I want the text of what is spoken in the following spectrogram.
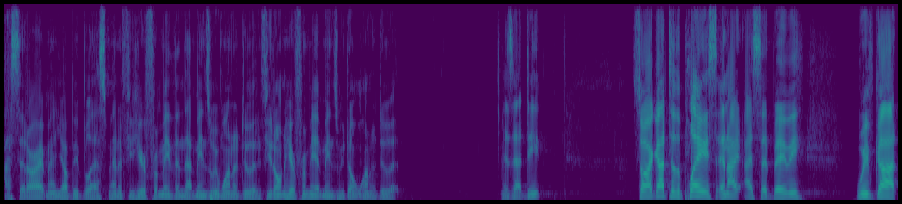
I said, All right, man, y'all be blessed, man. If you hear from me, then that means we want to do it. If you don't hear from me, it means we don't want to do it. Is that deep? So I got to the place, and I, I said, Baby, we've got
